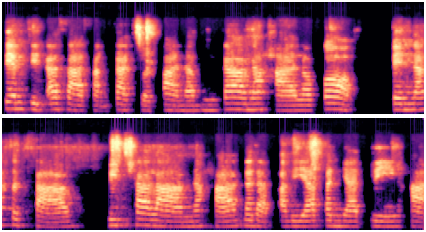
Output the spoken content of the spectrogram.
เตรียมจิตอาสาสังกัดสวนป่านาบุญเก้านะคะ แล้วก็เป็นนักศึกษาวิชารามนะคะ ระดับอริยปัญญาตรีค่ะ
